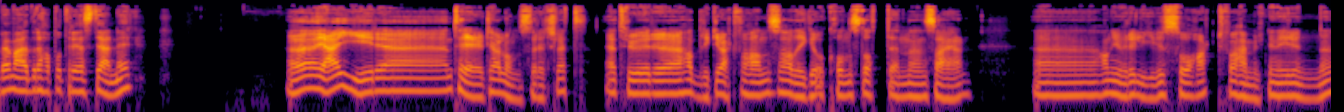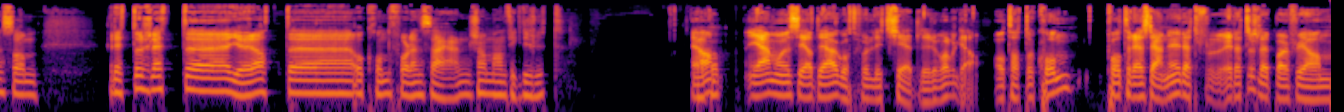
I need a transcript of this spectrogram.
Hvem er det dere har på tre stjerner? Uh, Jeg gir uh, en treer til Alonso, rett og slett. Jeg tror Hadde det ikke vært for han, så hadde ikke Ocon stått den, den seieren. Eh, han gjorde livet så hardt for Hamilton i de rundene som rett og slett uh, gjør at uh, Ocon får den seieren som han fikk til slutt. Ja, jeg må jo si at jeg har gått for litt kjedeligere valg, ja. Og tatt Ocon på tre stjerner, rett, rett og slett bare fordi han,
